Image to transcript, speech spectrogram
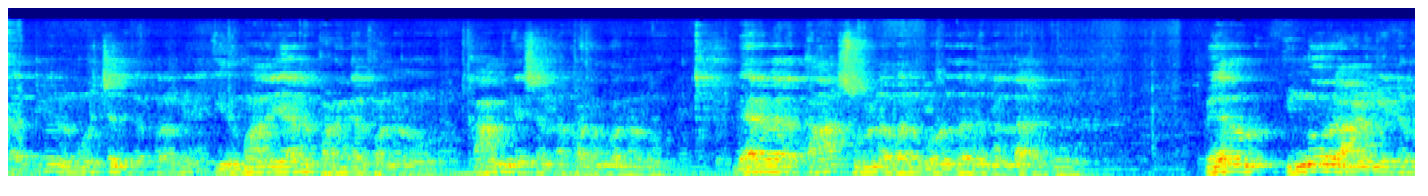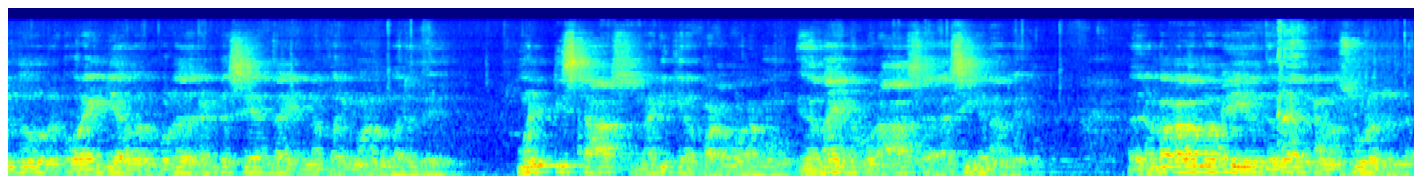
கல்லூரி முடித்ததுக்கப்புறமே இது மாதிரியான படங்கள் பண்ணணும் காம்பினேஷனில் படம் பண்ணணும் வேறு வேறு தாட்ஸ் உள்ளே வரும்பொழுது அது நல்லா இருக்கும் வேறொரு இன்னொரு ஆளுமையிட்டிருந்து ஒரு ஒரு ஐடியா வரும்போது அது ரெண்டு சேர்ந்தால் என்ன பரிமாணம் வருது? மல்டி ஸ்டார்ஸ் நடிக்கிற படம் வரணும். இதெல்லாம் எனக்கு ஒரு ஆசை ரசிகனாகவே அது ரொம்ப காலமாகவே இருந்தது அதுக்கான சூழல் இல்லை.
